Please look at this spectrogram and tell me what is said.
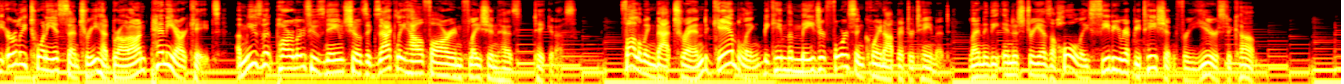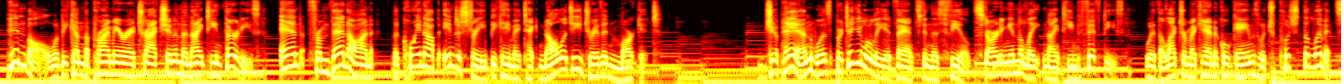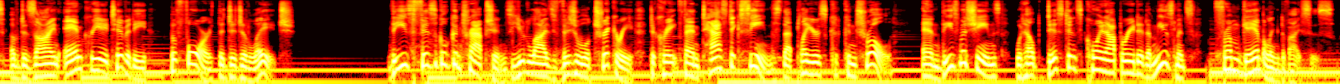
The early 20th century had brought on penny arcades, amusement parlors whose name shows exactly how far inflation has taken us. Following that trend, gambling became the major force in coin op entertainment, lending the industry as a whole a seedy reputation for years to come. Pinball would become the primary attraction in the 1930s, and from then on, the coin op industry became a technology driven market. Japan was particularly advanced in this field starting in the late 1950s, with electromechanical games which pushed the limits of design and creativity before the digital age. These physical contraptions utilized visual trickery to create fantastic scenes that players could control, and these machines would help distance coin operated amusements from gambling devices.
